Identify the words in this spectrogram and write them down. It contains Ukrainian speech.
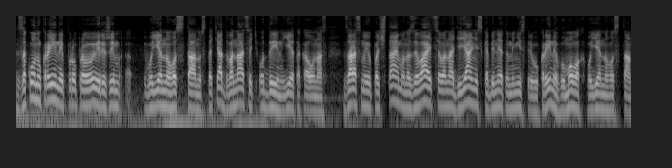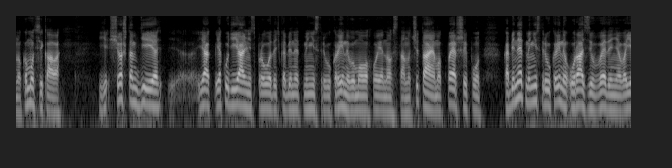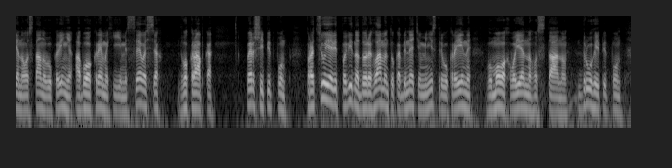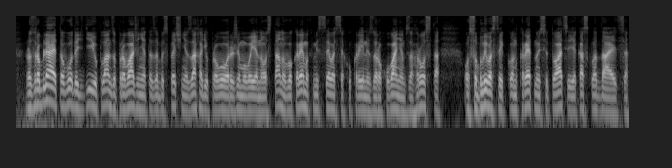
Закон України про правовий режим е, воєнного стану, стаття 12.1 є така у нас. Зараз ми її прочитаємо. Називається вона Діяльність Кабінету міністрів України в умовах воєнного стану. Кому цікаво, що ж там діє, е, як, яку діяльність проводить Кабінет міністрів України в умовах воєнного стану? Читаємо. Перший пункт. Кабінет міністрів України у разі введення воєнного стану в Україні або окремих її місцевостях. Двокрапка. Перший підпункт. Працює відповідно до регламенту Кабінетів міністрів України в умовах воєнного стану. Другий підпункт. Розробляє та вводить в дію план запровадження та забезпечення заходів правового режиму воєнного стану в окремих місцевостях України з урахуванням загроз та особливостей конкретної ситуації, яка складається.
